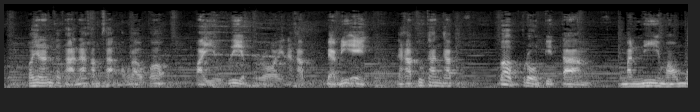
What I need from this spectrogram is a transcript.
ำเพราะฉะนั้นสถานะคำสั่งของเราก็ไปเรียบร้อยนะครับ แบบนี้เองนะครับ ทุกท่านครับ ก็โปรดติดตามมันนี่เมาส์ม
